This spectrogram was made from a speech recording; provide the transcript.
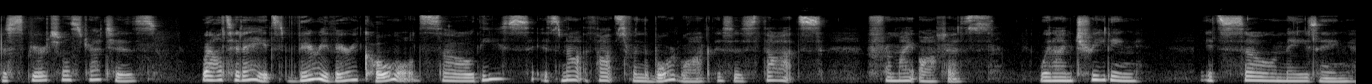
to spiritual stretches. Well, today it's very, very cold, so these it's not thoughts from the boardwalk. This is thoughts from my office. When I'm treating, it's so amazing.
